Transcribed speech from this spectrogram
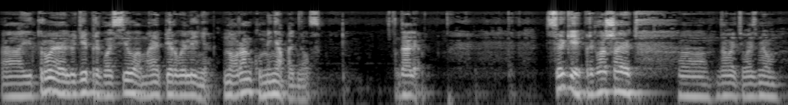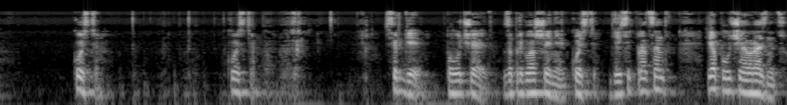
А, и трое людей пригласила моя первая линия. Но ранг у меня поднялся. Далее. Сергей приглашает, а, давайте возьмем Костя. Костя. Сергей получает за приглашение Кости 10%, я получаю разницу.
